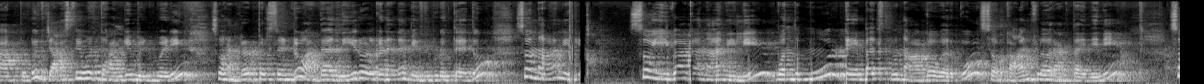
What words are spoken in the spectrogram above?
ಹಾಕ್ಬಿಟ್ಟು ಜಾಸ್ತಿ ಹೊತ್ತು ಹಾಗೆ ಬಿಡಬೇಡಿ. ಸೊ ಹಂಡ್ರೆಡ್ ಪರ್ಸೆಂಟು ಅದ ನೀರೊಳಗಡೆನೆ ಬೆಂದ್ಬಿಡುತ್ತೆ ಅದು. ಸೊ ನಾನು ಸೊ ಇವಾಗ ನಾನಿಲ್ಲಿ ಒಂದು ಮೂರು ಟೇಬಲ್ ಸ್ಪೂನ್ ಆಗೋವರೆಗೂ ಸೊ ಕಾರ್ನ್ಫ್ಲವರ್ ಹಾಕ್ತಾ ಇದ್ದೀನಿ. ಸೊ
